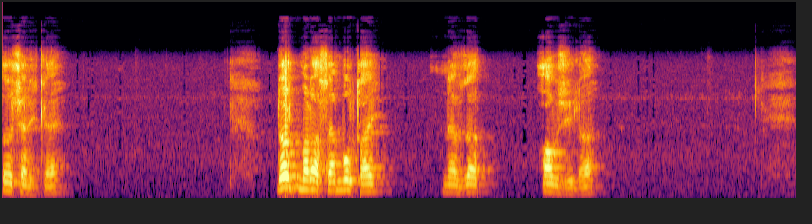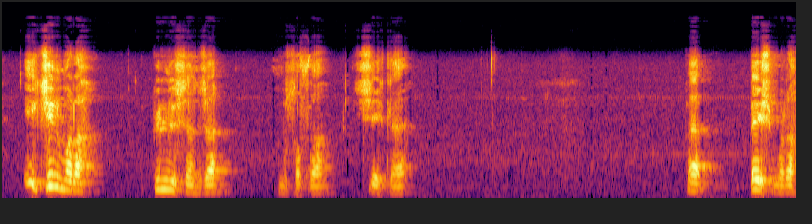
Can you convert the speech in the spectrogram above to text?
Ölçelik'le. 4 numara Semboltay Nevzat Avcı'yla. 2 numara Güllü Sencan Mustafa Çiçek'le. Ve 5 numara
